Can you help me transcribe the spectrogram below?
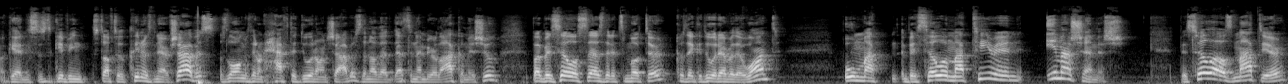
Again, this is giving stuff to the cleaners in Erev Shabbos, as long as they don't have to do it on Shabbos. They know that that's an Emir Lakam issue. But Basil says that it's mutter, because they can do whatever they want. Basil matirin im Hashemish. Basil is matir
